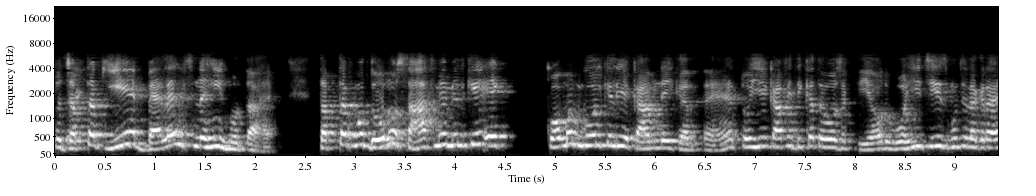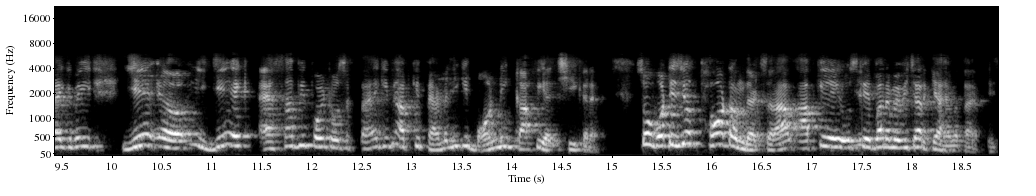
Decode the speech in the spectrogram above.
तो जब तक ये बैलेंस नहीं होता है तब तक वो दोनों साथ में मिलके एक कॉमन गोल के लिए काम नहीं करते हैं तो ये काफ़ी दिक्कत हो सकती है। और वही चीज़ मुझे लग रहा है कि भाई ये ये एक ऐसा भी पॉइंट हो सकता है कि आपकी फैमिली की बॉन्डिंग काफ़ी अच्छी करे। So what is your thought on that sir आप आपके उसके बारे में विचार क्या है बताए प्लीज़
